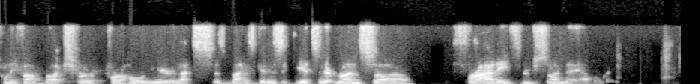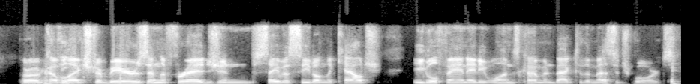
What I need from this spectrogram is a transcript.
twenty five bucks for for a whole year. That's, that's about as good as it gets, and it runs uh, Friday through Sunday, I believe. Throw a couple extra beers in the fridge and save a seat on the couch. Eagle fan 81's coming back to the message boards.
